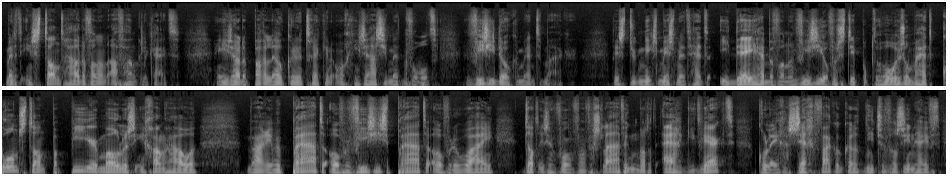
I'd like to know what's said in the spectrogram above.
met het in stand houden van een afhankelijkheid. En je zou de parallel kunnen trekken in een organisatie met bijvoorbeeld visiedocumenten maken. Er is natuurlijk niks mis met het idee hebben van een visie of een stip op de horizon, maar het constant papiermolens in gang houden waarin we praten over visies, praten over de why, dat is een vorm van verslaving, omdat het eigenlijk niet werkt. Collega's zeggen vaak ook dat het niet zoveel zin heeft,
